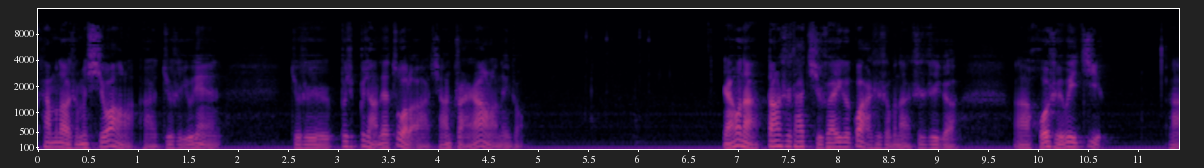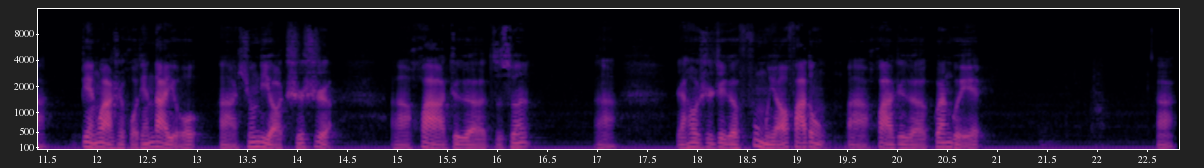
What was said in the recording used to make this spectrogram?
看不到什么希望了啊，就是有点，就是不不想再做了啊，想转让了那种。然后呢，当时他起出来一个卦是什么呢？是这个啊，火水未济啊，变卦是火天大有啊，兄弟要持世啊，化这个子孙啊，然后是这个父母爻发动啊，化这个官鬼啊，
